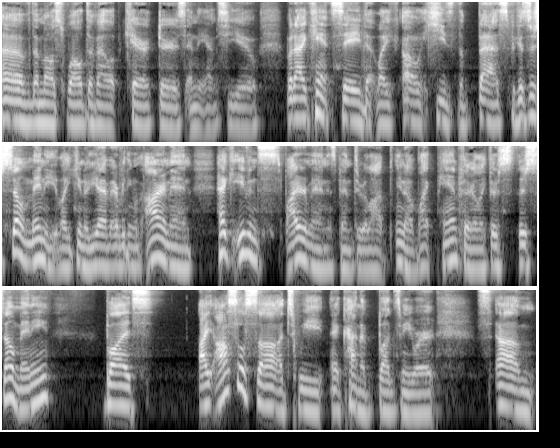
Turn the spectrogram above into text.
of the most well developed characters in the MCU, but I can't say that like, oh, he's the best because there's so many. Like, you know, you have everything with Iron Man. Heck, even Spider Man has been through a lot, you know, Black Panther. Like there's there's so many. But I also saw a tweet, it kind of bugs me where um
